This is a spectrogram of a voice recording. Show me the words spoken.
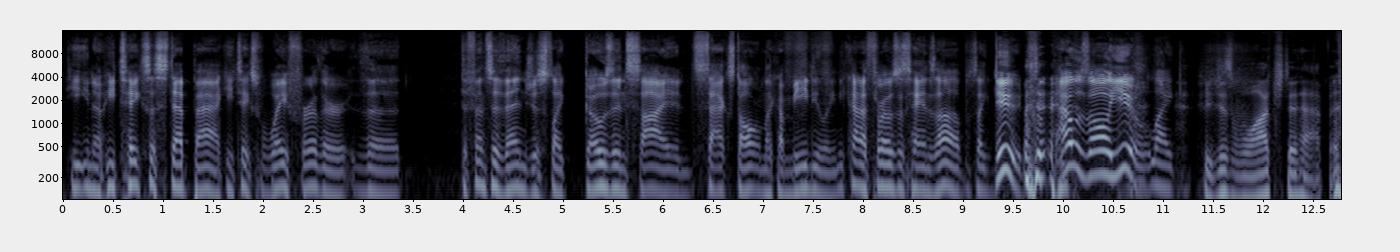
He, you know, he takes a step back. He takes way further. The defensive end just like goes inside and sacks Dalton like immediately, and he kind of throws his hands up. It's like, dude, that was all you. Like He just watched it happen.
